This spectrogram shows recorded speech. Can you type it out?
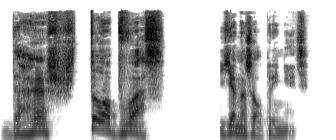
«Да чтоб вас!» Я нажал «Принять».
